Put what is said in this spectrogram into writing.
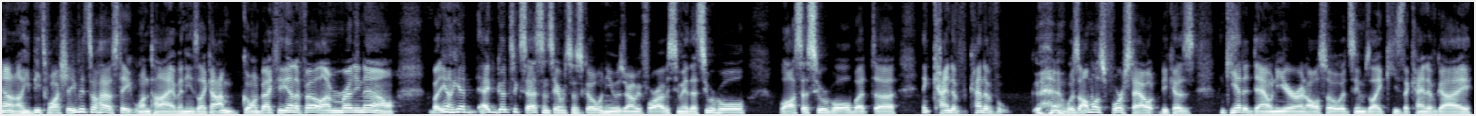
I don't know. He beats Washington, he beats Ohio State one time, and he's like, I'm going back to the NFL. I'm ready now. But you know, he had had good success in San Francisco when he was around before. Obviously, made that Super Bowl, lost that Super Bowl, but uh, I think kind of kind of was almost forced out because I think he had a down year, and also it seems like he's the kind of guy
